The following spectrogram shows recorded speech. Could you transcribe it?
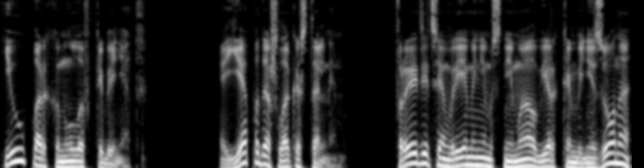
И упорхнула в кабинет. Я подошла к остальным. Фредди тем временем снимал верх комбинезона,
